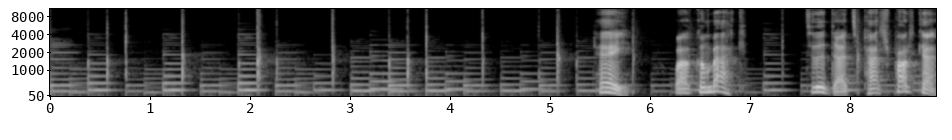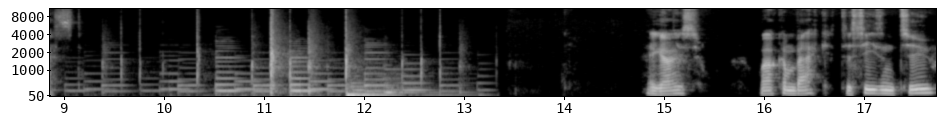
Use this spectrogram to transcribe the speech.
Hey, welcome back to the Dad's Patch podcast. Hey guys, welcome back to season two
